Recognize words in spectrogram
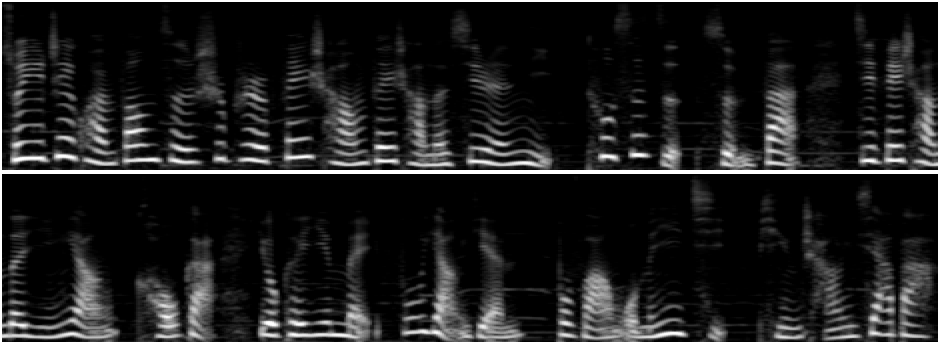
所以这款方子是不是非常非常的吸引你？菟丝子笋饭既非常的营养，口感又可以美肤养颜，不妨我们一起品尝一下吧。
